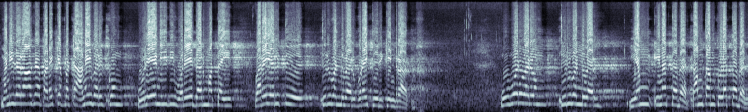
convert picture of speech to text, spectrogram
மனிதராக படைக்கப்பட்ட அனைவருக்கும் ஒரே நீதி ஒரே தர்மத்தை வரையறுத்து திருவள்ளுவர் உரைத்திருக்கின்றார். ஒவ்வொருவரும் திருவள்ளுவர் எம் இனத்தவர் தம் தம் குலத்தவர்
